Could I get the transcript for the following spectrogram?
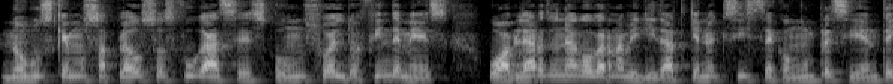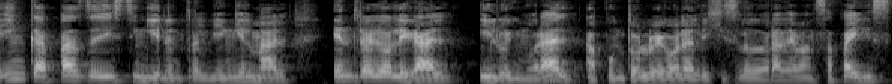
No busquemos aplausos fugaces o un sueldo a fin de mes o hablar de una gobernabilidad que no existe con un presidente incapaz de distinguir entre el bien y el mal, entre lo legal y lo inmoral, apuntó luego la legisladora de Avanza País,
